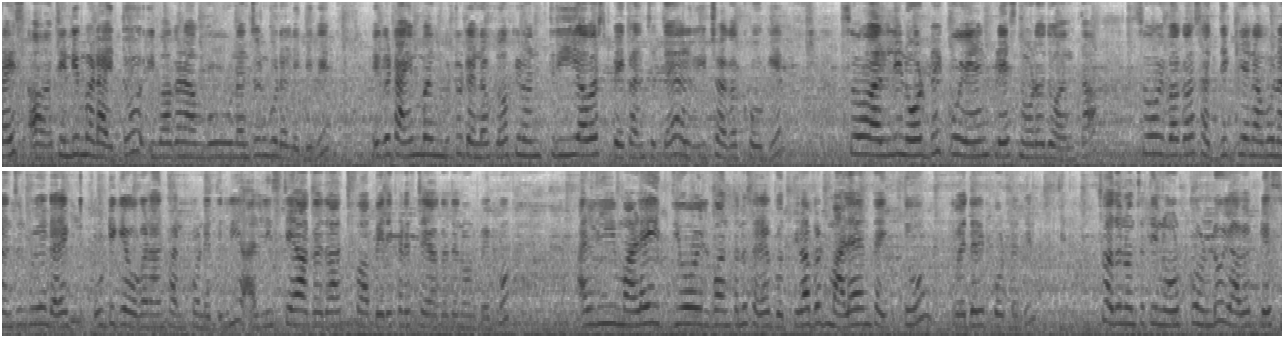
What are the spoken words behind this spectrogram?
ಗೈಸ್ ತಿಂಡಿ ಮಾಡಾಯಿತು ಇವಾಗ ನಾವು ನಂಜನಗೂಡಲ್ಲಿದ್ದೀವಿ ಈಗ ಟೈಮ್ ಬಂದುಬಿಟ್ಟು ಟೆನ್ ಓ ಕ್ಲಾಕ್ ಇನ್ನೊಂದು ತ್ರೀ ಅವರ್ಸ್ ಬೇಕನ್ಸುತ್ತೆ ಅಲ್ಲಿ ರೀಚ್ ಆಗೋಕ್ಕೆ ಹೋಗಿ. ಸೊ ಅಲ್ಲಿ ನೋಡಬೇಕು ಏನೇನು ಪ್ಲೇಸ್ ನೋಡೋದು ಅಂತ. ಸೊ ಇವಾಗ ಸದ್ಯಕ್ಕೆ ನಾವು ನಂಜನಗೂಡಿನ ಡೈರೆಕ್ಟ್ ಊಟಿಗೆ ಹೋಗೋಣ ಅಂತ ಅಂದ್ಕೊಂಡಿದ್ದೀವಿ ಅಲ್ಲಿ ಸ್ಟೇ ಆಗೋದಾ ಅಥವಾ ಬೇರೆ ಕಡೆ ಸ್ಟೇ ಆಗೋದಾ ನೋಡಬೇಕು. ಅಲ್ಲಿ ಮಳೆ ಇದೆಯೋ ಇಲ್ವೋ ಅಂತಲೂ ಸರಿಯಾಗಿ ಗೊತ್ತಿಲ್ಲ ಬಟ್ ಮಳೆ ಅಂತ ಇತ್ತು ವೆದರ್ ರಿಪೋರ್ಟಲ್ಲಿ ಸೊ ಅದನ್ನೊಂದ್ಸತಿ ನೋಡಿಕೊಂಡು ಯಾವ್ಯಾವ ಪ್ಲೇಸ್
